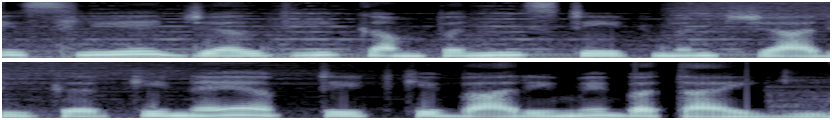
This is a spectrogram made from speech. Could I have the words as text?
इसलिए जल्द ही कंपनी स्टेटमेंट जारी करके नए अपडेट के बारे में बताएगी।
